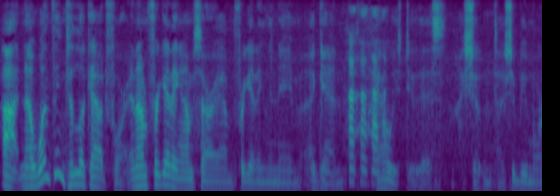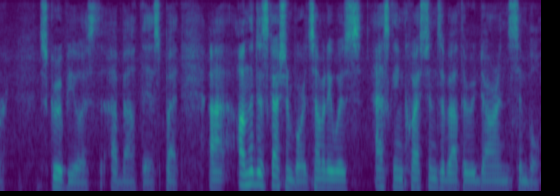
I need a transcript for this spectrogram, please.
Ah, now one thing to look out for, and I'm forgetting. I'm sorry, I'm forgetting the name again. I always do this. I shouldn't. I should be more scrupulous about this. But uh, on the discussion board, somebody was asking questions about the Rhudauran symbol.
